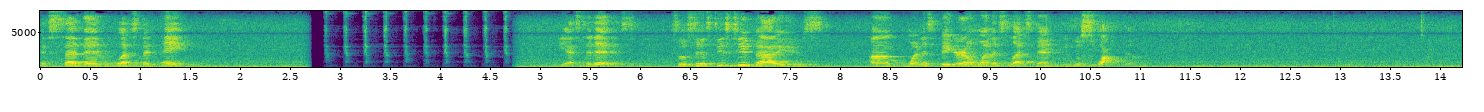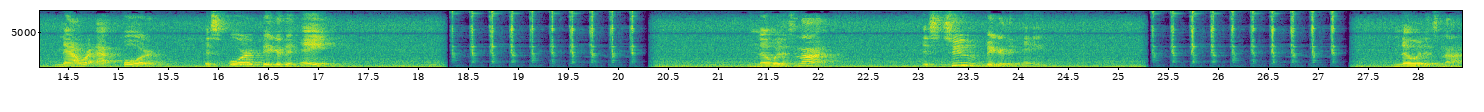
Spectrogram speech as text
is 7 less than 8? Yes, it is. So since these two values, um, one is bigger and one is less than, we will swap them. Now we're at 4. Is 4 bigger than 8? No, it is not. Is 2 bigger than 8? No, it is not.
